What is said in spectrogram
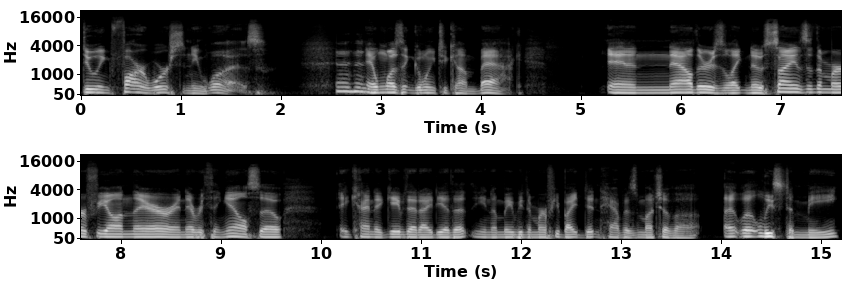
doing far worse than he was. hmm and wasn't going to come back. And now there's like no signs of the Murphy on there and everything else. So it kind of gave that idea that, you know, maybe the Murphy bite didn't have as much of a, at least to me,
